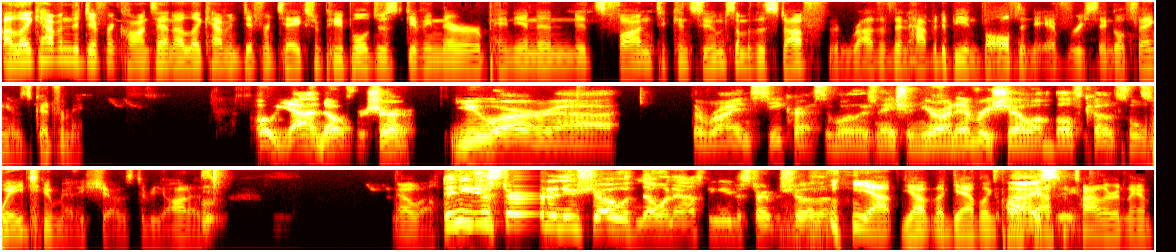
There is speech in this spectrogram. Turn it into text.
I like having the different content. I like having different takes from people just giving their opinion and it's fun to consume some of the stuff and rather than having to be involved in every single thing it was good for me. Oh yeah, no, for sure. You are uh, the Ryan Seacrest of Oilers Nation. You're on every show on both coasts. way too many shows to be honest oh well Didn't you just start a new show with no one asking you to start the show though? yeah yep a gambling podcast with tyler and liam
